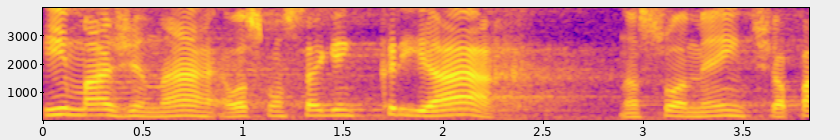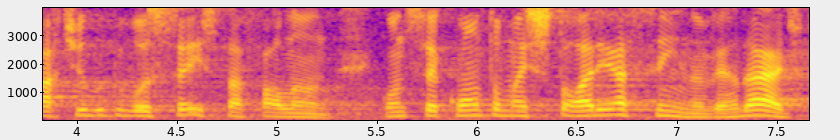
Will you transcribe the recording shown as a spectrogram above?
imaginar, elas conseguem criar na sua mente a partir do que você está falando. Quando você conta uma história é assim, não é verdade?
